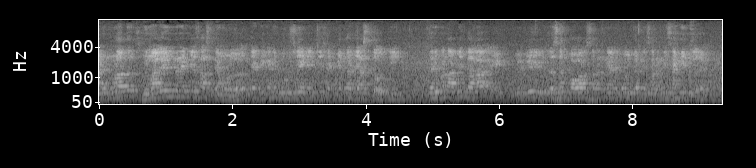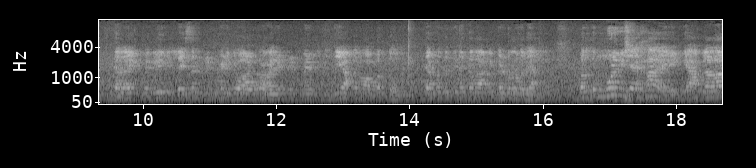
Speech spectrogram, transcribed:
आणि मुळातच हिमालयन रेंजेस असल्यामुळं त्या ठिकाणी बुरशी येण्याची शक्यता जास्त होती. तरी पण आम्ही त्याला एक वेगळी जसं पवार सरांनी आणि कुलकर्णी सरांनी सांगितलं त्याला एक वेगळी लेसर ट्रीटमेंट किंवा अल्ट्राव्हायलेट ट्रीटमेंट जे आपण वापरतो त्या पद्धतीने त्याला आम्ही कंट्रोलमध्ये आणलं. परंतु मूळ विषय हा आहे की आपल्याला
